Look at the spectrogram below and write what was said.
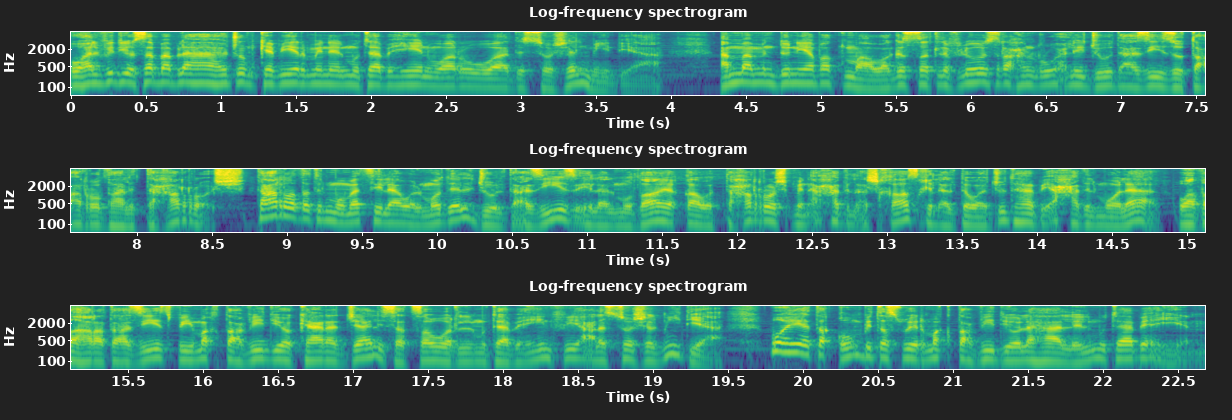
وهالفيديو سبب لها هجوم كبير من المتابعين ورواد ال social media. أما من دنيا بطمة وقصة الفلوس راح نروح لجود عزيز وتعرضها للتحرش. تعرضت الممثلة والموديل جود عزيز إلى المضايقة والتحرش من أحد الأشخاص خلال تواجدها بأحد المولات. وظهرت عزيز في مقطع فيديو كانت جالسة تصور للمتابعين فيه على ال social media وهي تقوم بتصوير مقطع فيديو لها للمتابعين.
